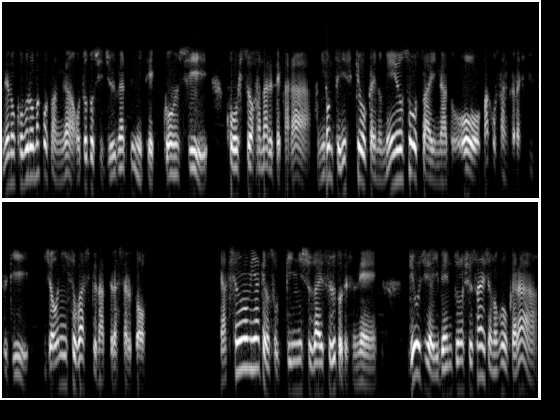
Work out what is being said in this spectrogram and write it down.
姉の小室眞子さんが一昨年10月に結婚し、皇室を離れてから、日本テニス協会の名誉総裁などを眞子さんから引き継ぎ、非常に忙しくなってらっしゃると。秋篠宮家の側近に取材するとですね、行事やイベントの主催者の方から、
